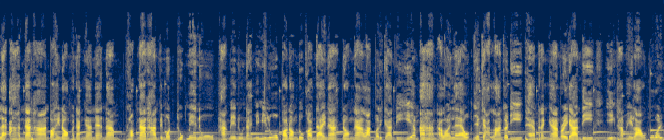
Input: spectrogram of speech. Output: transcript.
และอาหารน่าทานก็ให้น้องพนักงานแนะนำเพราะน่าทานไปหมดทุกเมนู หากเมนูไหนไม่มีรูปขอน้องดูก่อนได้นะ น้องน่ารักบริการดีเยี่ยมอาหารอร่อยแล้วบรรยากาศร้านก็ดีแถมพนักงานบริการดี ยิ่งทำให้เราผู้บริ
